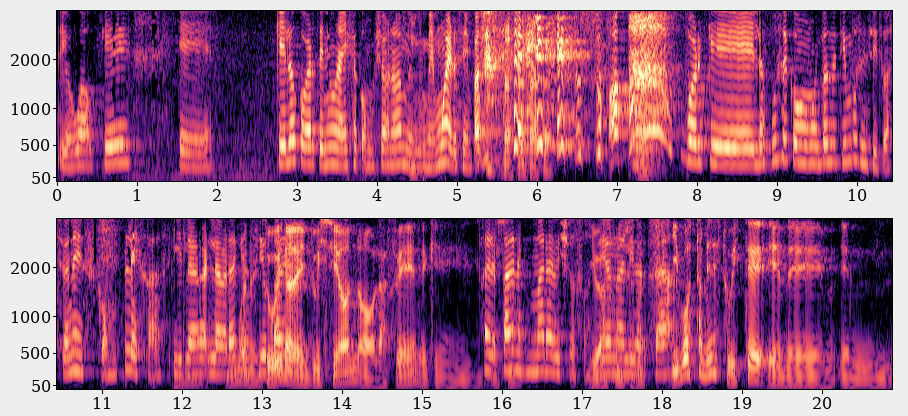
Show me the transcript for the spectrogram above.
Digo, wow, qué. Eh, qué loco haber tenido una hija como yo, ¿no? Me, muero si me pasa eso. Porque los puse como un montón de tiempos en situaciones complejas y la, verdad que han sido ¿Tuvieron la intuición o la fe de que... Padres, padres maravillosos, dieron una libertad. ¿Y vos también estuviste en, eh, en,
